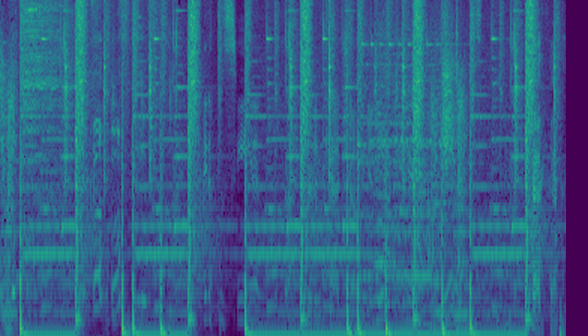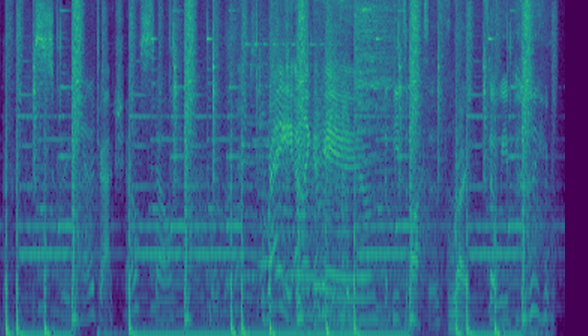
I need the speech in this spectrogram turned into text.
I don't see it. Didn't catch up. We have to care about agents. Screaming at a drag show, so right. I'm like, okay, The pizza boxes. Right. So we.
